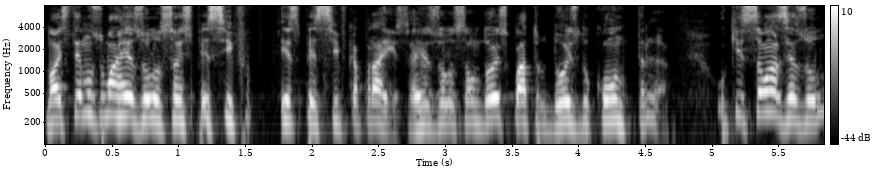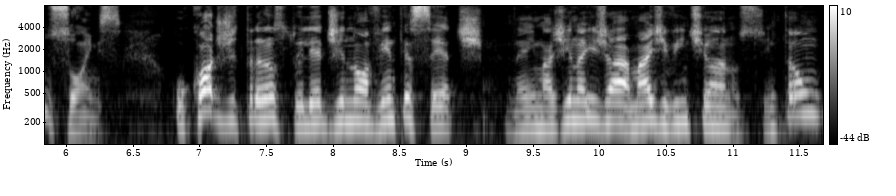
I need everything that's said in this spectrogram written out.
Nós temos uma resolução específica, para isso, a resolução 242 do CONTRAN. O que são as resoluções? O Código de Trânsito ele é de 97, né? imagina aí já há mais de 20 anos. Então,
